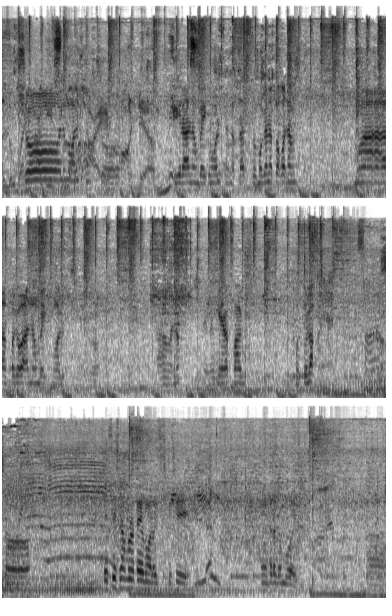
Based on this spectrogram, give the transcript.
So, ano mga lods, no? So, sira ng bike mga lods na na-flat. So, maghanap ako ng mga pagawaan ng bike mga lods. So, ang ano, ang hirap mag magtulak. So, test test lang muna tayo mga lods kasi ano talagang buhay. Ah,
